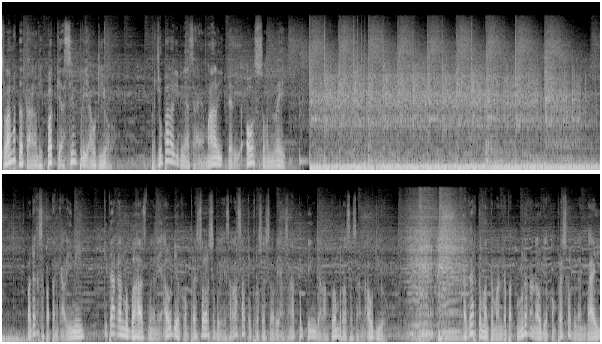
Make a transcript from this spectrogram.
Selamat datang di podcast Simply Audio. Berjumpa lagi dengan saya Malik dari Ozone Lake. Pada kesempatan kali ini, kita akan membahas mengenai audio kompresor sebagai salah satu prosesor yang sangat penting dalam pemrosesan audio. Agar teman-teman dapat menggunakan audio kompresor dengan baik,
